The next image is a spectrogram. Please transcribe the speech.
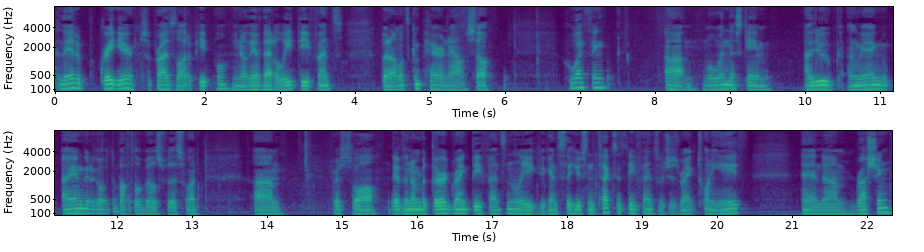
and they had a great year. Surprised a lot of people. You know, they have that elite defense, but um, let's compare now. So, who I think um, will win this game. I do. I mean, I am gonna go with the Buffalo Bills for this one. Um, first of all, they have the number third ranked defense in the league against the Houston Texans defense, which is ranked twenty eighth, and um, rushing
